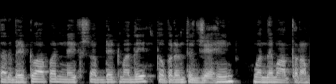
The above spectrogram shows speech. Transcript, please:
तर भेटू आपण नेक्स्ट अपडेटमध्ये तोपर्यंत जय हिंद वंदे मातरम.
